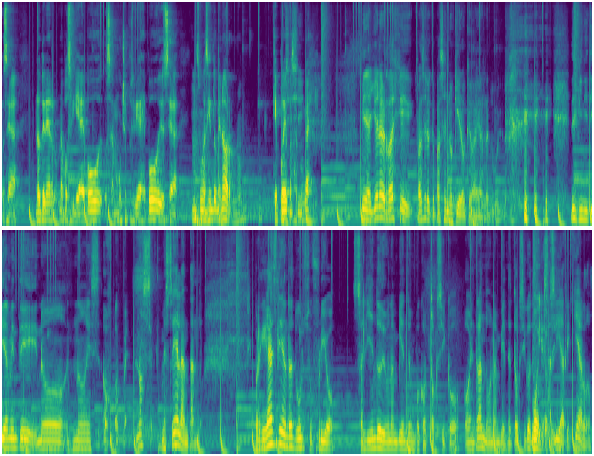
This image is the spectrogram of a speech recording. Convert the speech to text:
o sea, no tener una posibilidad de podio, o sea, muchas posibilidades de podio, o sea, es un asiento menor, ¿no? ¿Qué puede pasar con Gasly? Mira, yo la verdad es que pase lo que pase, no quiero que vaya a Red Bull. Definitivamente no, no es. no sé, me estoy adelantando. Porque Gasly en Red Bull sufrió saliendo de un ambiente un poco tóxico o entrando a un ambiente tóxico de que salía Ricciardo.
